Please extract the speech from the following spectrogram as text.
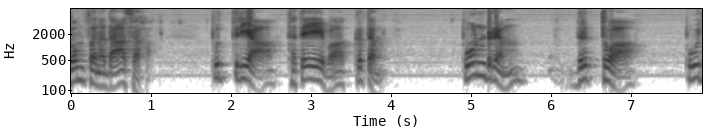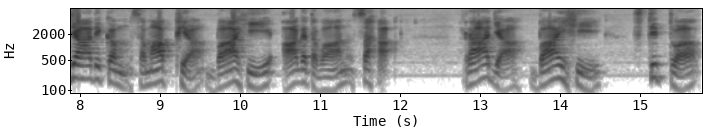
गुम्फनदासः पुत्र्या तथैव कृतं पूण्ड्रं धृत्वा पूजादिकं समाप्य बाह्ये आगतवान् सः। राजा बाह्ये स्थित्वा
